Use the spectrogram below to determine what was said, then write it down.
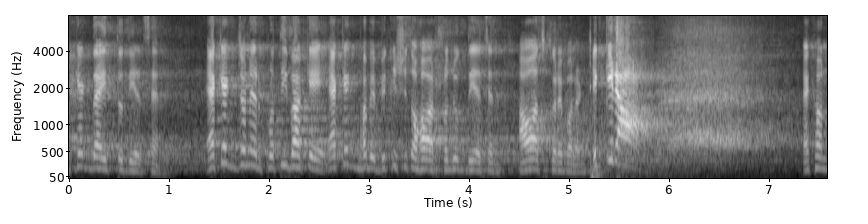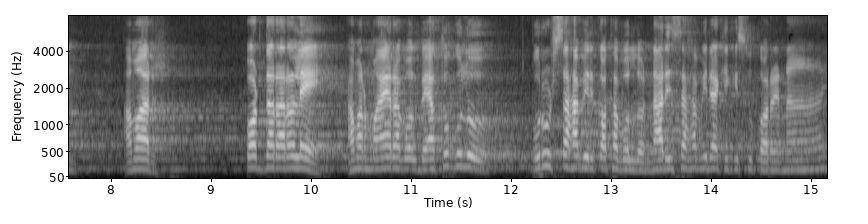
এক এক দায়িত্ব দিয়েছেন, এক একজনের প্রতিভাকে এক একভাবে বিকশিত হওয়ার সুযোগ দিয়েছেন, আওয়াজ করে বলেন, ঠিক কিনা? এখন আমার পর্দার আড়ালে আমার মায়েরা বলবে, এতগুলো পুরুষ সাহাবীর কথা বলল, নারী সাহাবীরা কি কিছু করে নাই?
